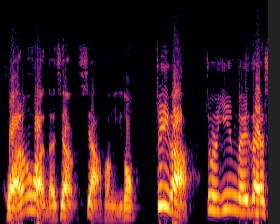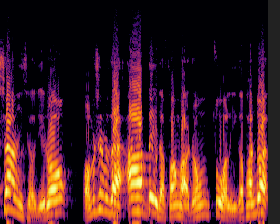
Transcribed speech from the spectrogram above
缓缓地向下方移动。这个就是因为在上一小节中，我们是不是在 update 的方法中做了一个判断？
